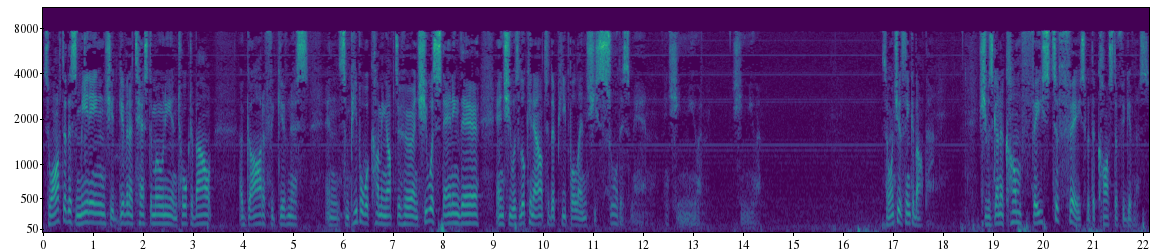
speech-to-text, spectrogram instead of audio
So after this meeting, she had given a testimony and talked about a God of forgiveness. And some people were coming up to her, and she was standing there, and she was looking out to the people, and she saw this man, and she knew him. She knew him. So I want you to think about that. She was going to come face to face with the cost of forgiveness.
